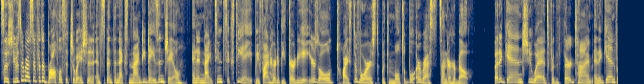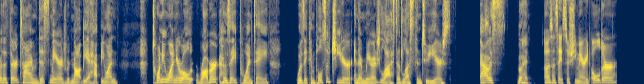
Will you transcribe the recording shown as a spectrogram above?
So she was arrested for the brothel situation and spent the next 90 days in jail. And in 1968, we find her to be 38 years old, twice divorced, with multiple arrests under her belt. But again, she weds for the third time. And again, for the third time, this marriage would not be a happy one. 21 year old Robert Jose Puente was a compulsive cheater, and their marriage lasted less than two years. I was, go ahead. I was going to say, so she married older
